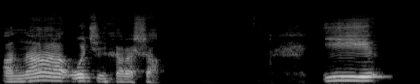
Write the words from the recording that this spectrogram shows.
она очень хороша. И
